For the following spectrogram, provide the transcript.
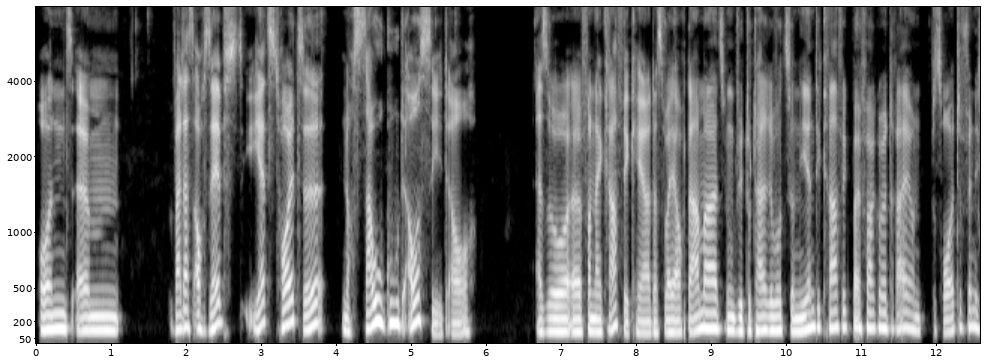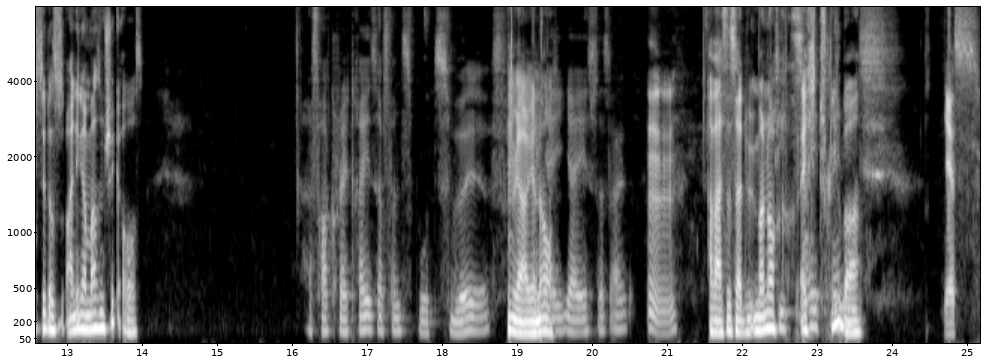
Und ähm, weil das auch selbst jetzt heute noch saugut aussieht auch. Also äh, von der Grafik her, das war ja auch damals irgendwie total revolutionierend, die Grafik bei Far Cry 3 und bis heute finde ich, sieht das einigermaßen schick aus. Far Cry 3 ist ja von 2012. Ja, genau. Ja, ja, ist das alt. Mhm. Aber es ist halt immer noch Die echt spielbar. Yes.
